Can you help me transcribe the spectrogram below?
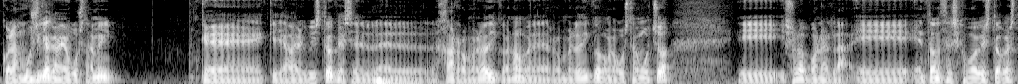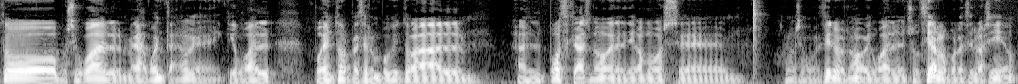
con la música que me gusta a mí que, ya habéis visto, que es el, jarro melódico, ¿no? El rock melódico que me gusta mucho y, suelo ponerla. Eh, entonces, como he visto que esto, pues igual me da cuenta, ¿no? Que, igual puede entorpecer un poquito al, al podcast, ¿no? Eh, digamos, eh, no sé cómo decirlo, ¿no? Igual ensuciarlo, por decirlo así, ¿no?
